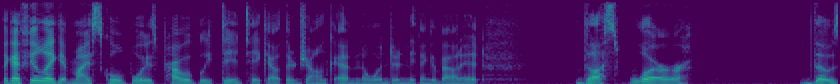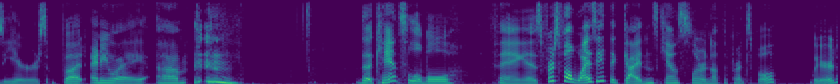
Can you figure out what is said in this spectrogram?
Like I feel like at my school boys probably did take out their junk and no one did anything about it. Thus were those years. But anyway, um the cancelable thing is first of all, why is he the guidance counselor and not the principal? Weird.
